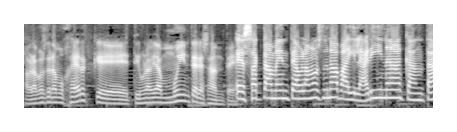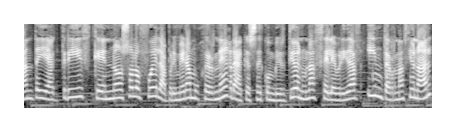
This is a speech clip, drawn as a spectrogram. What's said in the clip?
Hablamos de una mujer que tiene una vida muy interesante. Exactamente, hablamos de una bailarina, cantante y actriz que no solo fue la primera mujer negra que se convirtió en una celebridad internacional,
